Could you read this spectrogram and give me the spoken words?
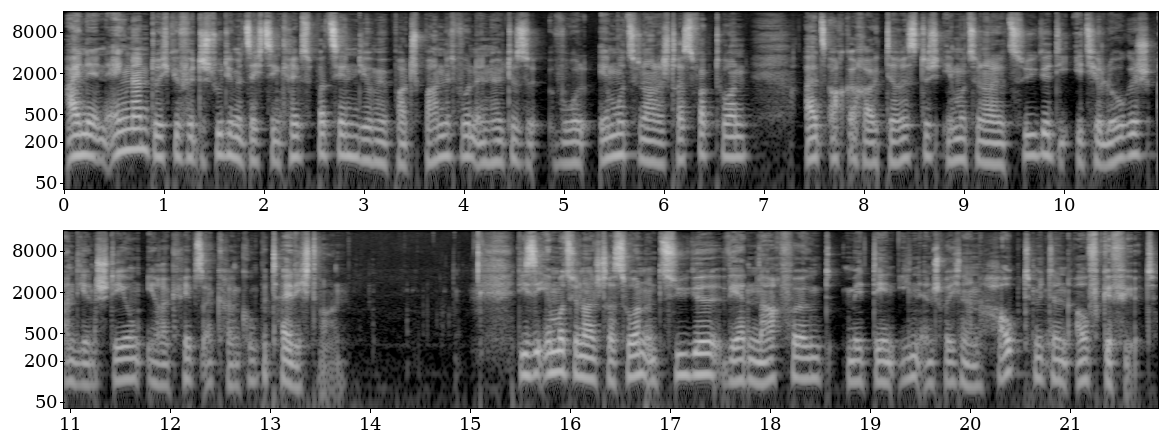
Eine in England durchgeführte Studie mit 16 Krebspatienten, die homöopathisch behandelt wurden, enthüllte sowohl emotionale Stressfaktoren als auch charakteristisch emotionale Züge, die etiologisch an die Entstehung ihrer Krebserkrankung beteiligt waren. Diese emotionalen Stressoren und Züge werden nachfolgend mit den ihnen entsprechenden Hauptmitteln aufgeführt.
